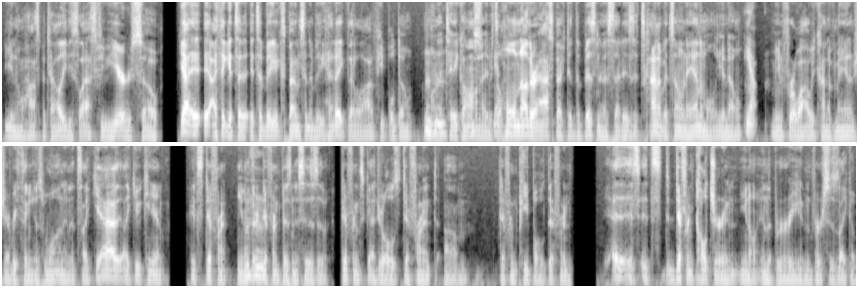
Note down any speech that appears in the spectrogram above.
you know, hospitality these last few years. So yeah, it, it- I think it's a it's a big expense and a big headache that a lot of people don't want to take on. It's Yeah. a whole nother aspect of the business that is it's kind of its own animal, you know. Yep. I mean, for a while we kind of managed everything as one, and it's like yeah, like you can't. It's different, you know. There Mhm. are different businesses, uh, different schedules, different um, different people, different it's it's a different culture in you know in the brewery and versus like a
